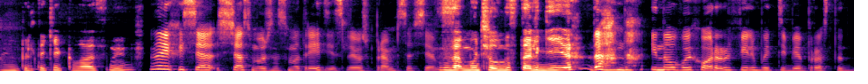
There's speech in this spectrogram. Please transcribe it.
Они были такие классные. Ну, их и сейчас можно смотреть, если уж прям совсем... Замучил ностальгия. Да, да. И новые хоррор-фильмы тебе просто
